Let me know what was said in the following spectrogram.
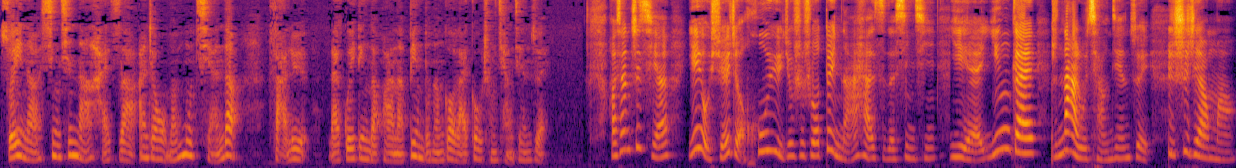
所以呢，性侵男孩子啊，按照我们目前的法律来规定的话呢，并不能够来构成强奸罪。好像之前也有学者呼吁，就是说对男孩子的性侵也应该是纳入强奸罪，是这样吗？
